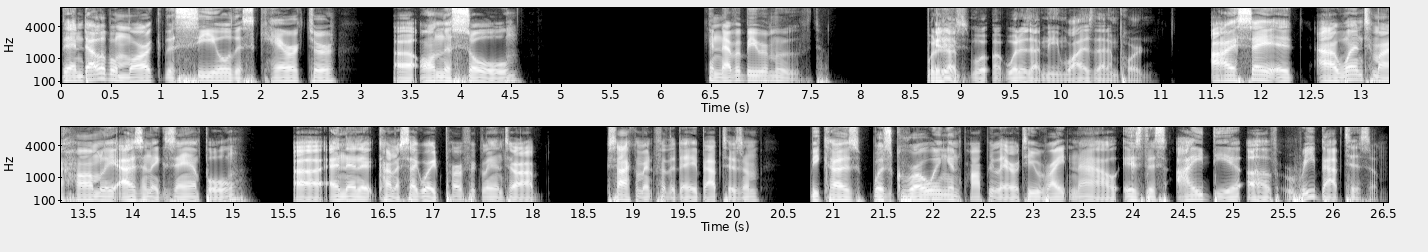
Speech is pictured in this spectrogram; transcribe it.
the indelible mark, the seal, this character uh, on the soul can never be removed. What does is. that, what, what does that mean? Why is that important? I say it. I went to my homily as an example, uh, and then it kind of segued perfectly into our sacrament for the day, baptism, because what's growing in popularity right now is this idea of rebaptism,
